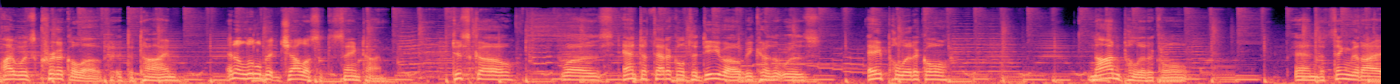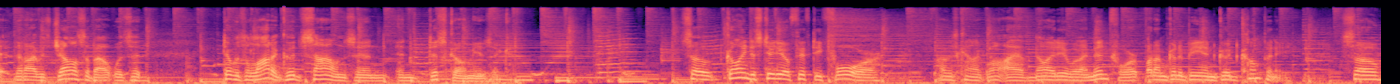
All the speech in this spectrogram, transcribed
I was critical of at the time and a little bit jealous at the same time. Disco was antithetical to Devo because it was apolitical, non-political, and the thing that I that I was jealous about was that there was a lot of good sounds in in disco music. So going to Studio 54, I was kind of like, well, I have no idea what I'm in for, but I'm going to be in good company. So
